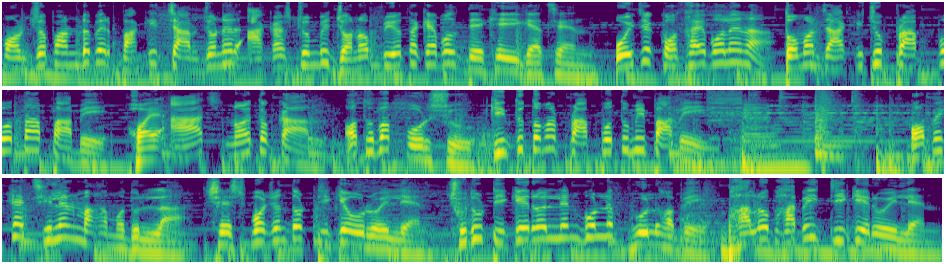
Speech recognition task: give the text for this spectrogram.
পঞ্চপাণ্ডবের বাকি চারজনের আকাশচুম্বী জনপ্রিয়তা কেবল দেখেই গেছেন। ওই যে কথায় বলে না, তোমার যা কিছু প্রাপ্য তা পাবে। হয় আজ, নয়তো কাল, অথবা পরশু। কিন্তু তোমার প্রাপ্য তুমি পাবেই। অপেক্ষায় ছিলেন মাহমুদুল্লাহ। শেষ পর্যন্ত টিকেও রইলেন। শুধু টিকে রইলেন বললে ভুল হবে। ভালোভাবেই টিকে রইলেন।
